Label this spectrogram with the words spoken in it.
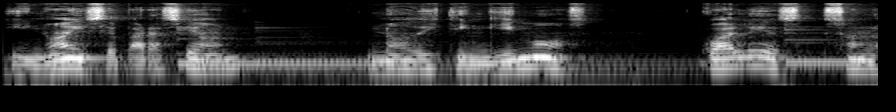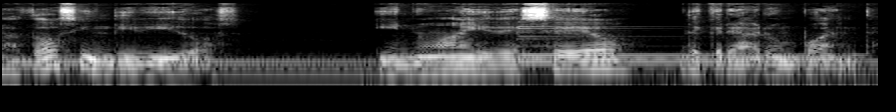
y no hay separación, no distinguimos cuáles son los dos individuos y no hay deseo de crear un puente.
